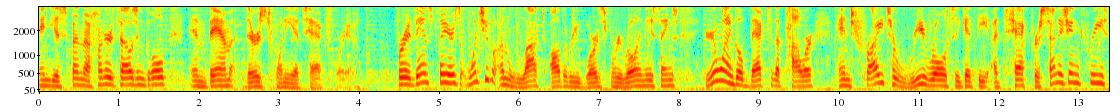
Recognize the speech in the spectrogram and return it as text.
and you spend 100,000 gold, and bam, there's 20 attack for you. For advanced players, once you've unlocked all the rewards for rerolling these things, you're going to want to go back to the power and try to reroll to get the attack percentage increase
